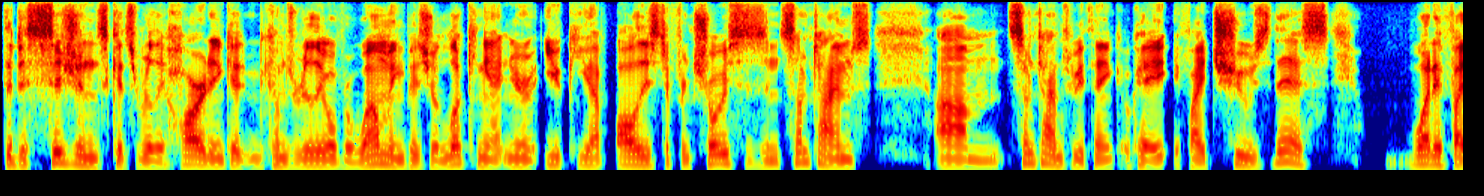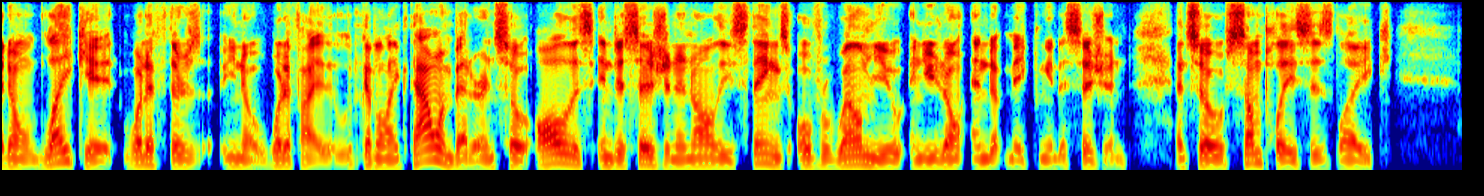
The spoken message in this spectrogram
the decisions gets really hard and it becomes really overwhelming because you're looking at and you're, you you have all these different choices. And sometimes um sometimes we think okay if I choose this what if I don't like it? What if there's you know what if I'm gonna like that one better? And so all this indecision and all these things overwhelm you and you don't end up making a decision. And so some places like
